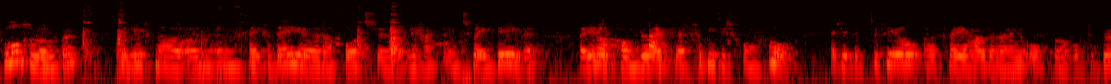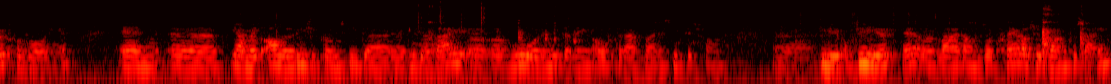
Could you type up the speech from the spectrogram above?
volgelopen. Er ligt nou een, een GGD-rapport, uh, dat ligt eigenlijk in twee delen, waarin ook gewoon blijkt, ja, het gebied is gewoon vol. Er zitten te veel veehouderijen op, op de burgerwoningen. En ja, met alle risico's die, daar, die daarbij horen, niet alleen overdraagbare ziektes van dier op dier, hè, waar dan dus ook veehouders bang voor zijn.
